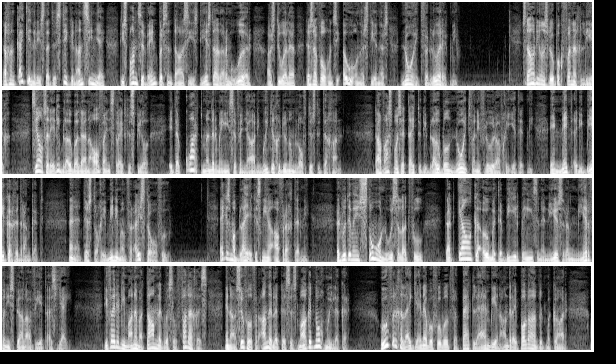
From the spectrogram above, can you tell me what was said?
Dan gaan kyk jy na die statistiek en dan sien jy die span se wenpersentasie is deesdae darm hoër as toe hulle dis nou volgens die ou ondersteuners nooit verloor het nie. Stadions loop ook vinnig leeg. Selfs al het die Blou Bulle 'n halfeindstryd gespeel, het 'n kwart minder mense vanjaar die moeite gedoen om loftes toe te gaan. Daar was mos 'n tyd toe die Blou Bull nooit van die vloer af geëet het nie en net uit die beker gedrink het. En dit is tog die minimum vereiste of hoe. Ek is maar bly ek is nie 'n afrigter nie. Dit moet 'n mens stom onnoosel laat voel dat elke ou met 'n bierpens en 'n neusring meer van die spel af weet as jy. Die feit dat die manne maar taamlik wisselvallig is en daar soveel veranderlik is, is maak dit nog moeiliker. Hoe vergelyk jy nou byvoorbeeld vir Pat Lambie en Andre Pollard met mekaar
